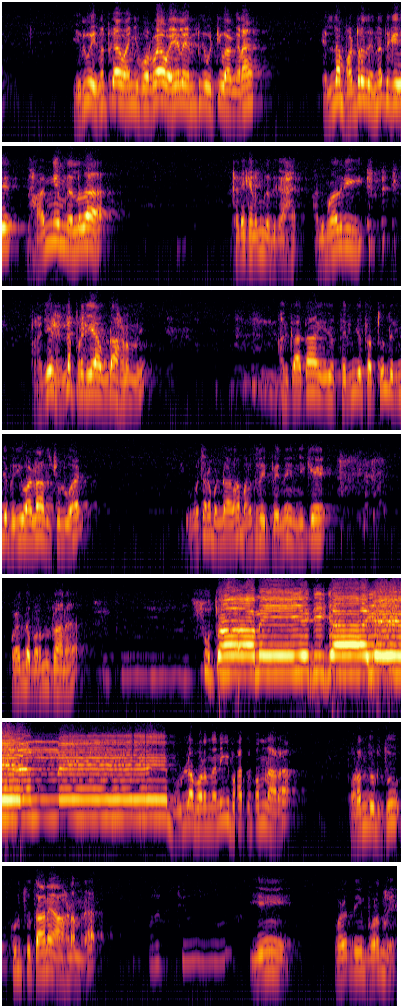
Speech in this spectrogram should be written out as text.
எருவை என்னத்துக்காக வாங்கி போடுறா? வயலை என்னத்துக்கு வெட்டி வாங்குறான்? எல்லாம் பண்றது என்னத்துக்கு? தானியம் நல்லதா கிடைக்கணுங்கிறதுக்காக அது மாதிரி பிரஜை நல்ல பிரஜையா உண்டாகணும்னு அதுக்காகத்தான் இது தெரிஞ்ச தத்துவம் தெரிஞ்ச பெரியவாள்லாம் அதை சொல்லுவாள். யோசனை பண்ணாலாம் மனசுல இப்ப என்ன இன்னைக்கே குழந்தை பிறந்துட்டானா? சுதாமேயதி புள்ள பிறந்த அன்னைக்கு பார்த்துப்போம்னாரா? பிறந்துடுத்து கொடுத்து தானே ஆகணும்னார். ஏன் குழந்தையும் பிறந்து?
